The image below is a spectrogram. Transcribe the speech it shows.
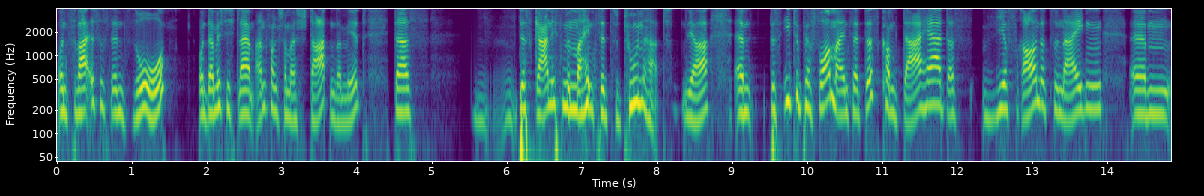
Und zwar ist es denn so, und da möchte ich gleich am Anfang schon mal starten damit, dass das gar nichts mit Mindset zu tun hat. Ja, ähm, das E2Perform-Mindset, das kommt daher, dass wir Frauen dazu neigen, ähm,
